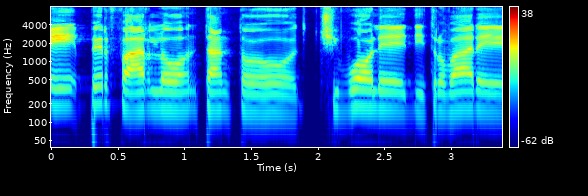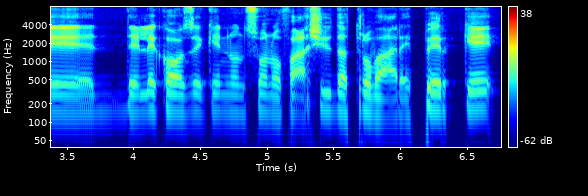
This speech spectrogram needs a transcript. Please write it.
E per farlo, intanto ci vuole di trovare delle cose che non sono facili da trovare, perché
